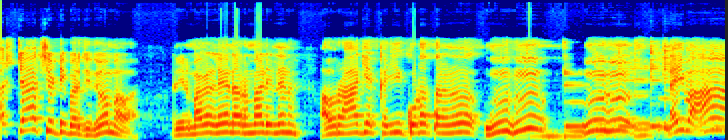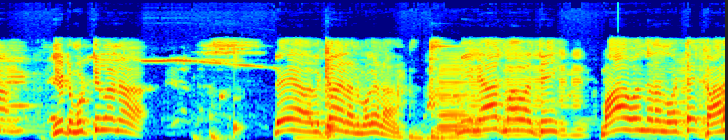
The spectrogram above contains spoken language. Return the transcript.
ಅಷ್ಟ್ಯಾಕ್ ಸಿಟ್ಟಿಗೆ ಬರ್ತಿದ್ವಿ ಮಾವ? ನಿನ್ ಮಗಳ ಏನಾರು ಮಾಡಿಲ್ಲೇನು ಅವ್ರ ಹಾಗೆ ಕೈ ಕೊಡತಾನ ಹ್ಮ್ ಹ್ಮ್ ಹ್ಮ್ ಹ್ಮ್. ನೈವಾ? ಇಟ್ಟು ಮುಟ್ಟಿಲ್ಲನ ಲೇ ಅಲ್ಕ ನನ್ನ ಮಗನ. ನೀನ್ ಯಾಕೆ ಮಾವಂತಿ ಮಾವಂತ ನನ್ನ ಹೊಟ್ಟೆ ಖಾರ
